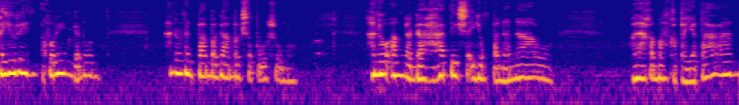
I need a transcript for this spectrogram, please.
Kayo rin, ako rin, ganun. Ano nagpabagabag sa puso mo? Ano ang naghahati sa iyong pananaw? Wala ka bang kapayapaan?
